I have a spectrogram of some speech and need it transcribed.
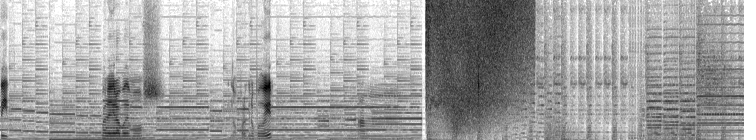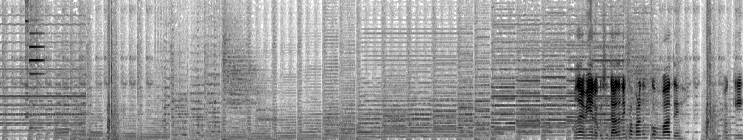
Cid. Vale, ahora podemos... No, por aquí no puedo ir. Madre mía, lo que se tarda en escapar de un combate. Aquí.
